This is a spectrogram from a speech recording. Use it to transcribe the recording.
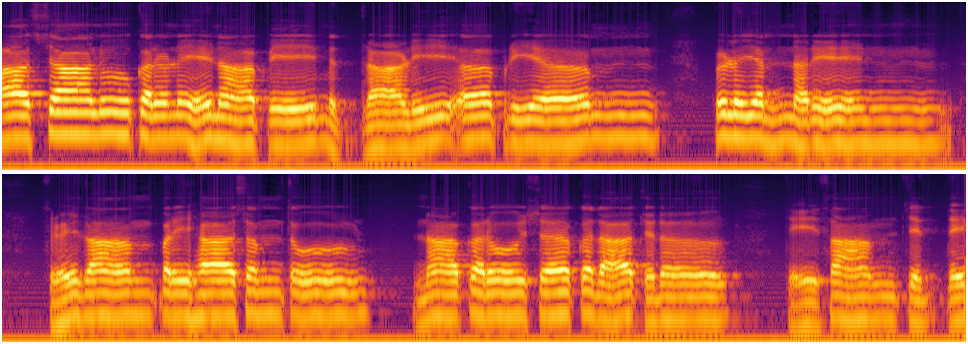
हास्यानुकरणेनापि मित्राणि अप्रियं प्रणयन्नरेन् श्रेदां परिहासं तु नाकरोष कदाचन तेषां चित्ते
